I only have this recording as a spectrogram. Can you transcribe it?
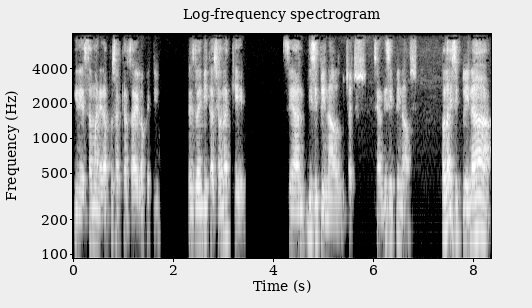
y de esta manera pues alcanzar el objetivo. Entonces la invitación a que sean disciplinados, muchachos, sean disciplinados. No la disciplina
